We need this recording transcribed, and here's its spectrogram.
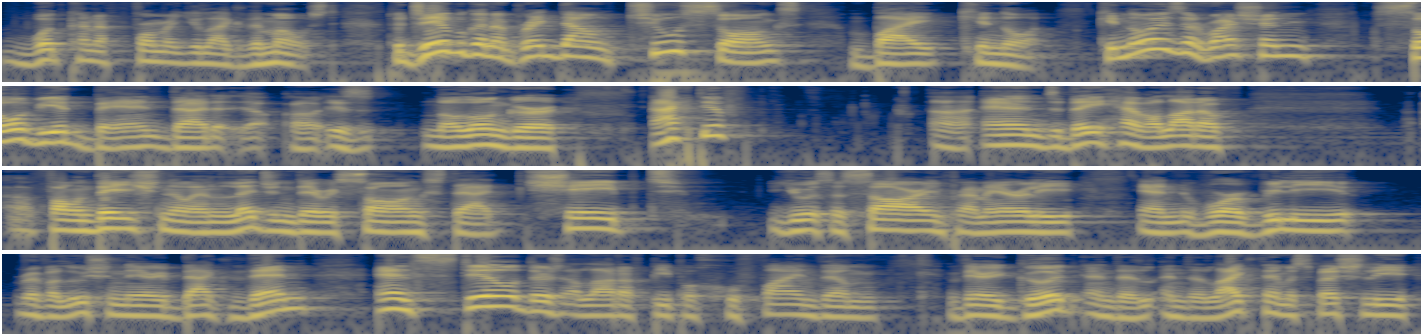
what kind of format you like the most. Today we're gonna break down two songs by Kino. Kino is a Russian Soviet band that uh, is no longer active, uh, and they have a lot of uh, foundational and legendary songs that shaped USSR primarily and were really revolutionary back then and still there's a lot of people who find them very good and they, and they like them especially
